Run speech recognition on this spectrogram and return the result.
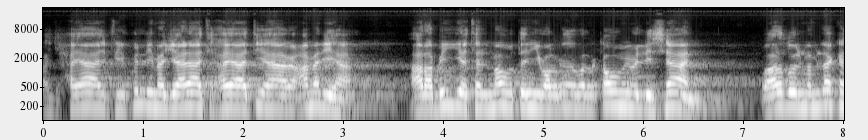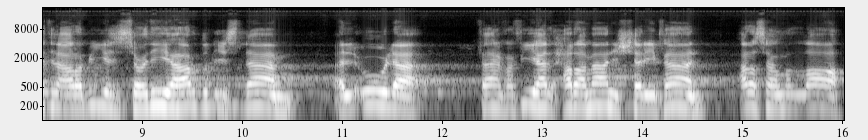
والحياة في كل مجالات حياتها وعملها عربية الموطن والقوم واللسان. وأرض المملكة العربية السعودية أرض الإسلام الأولى ففيها الحرمان الشريفان. حرسهم الله.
